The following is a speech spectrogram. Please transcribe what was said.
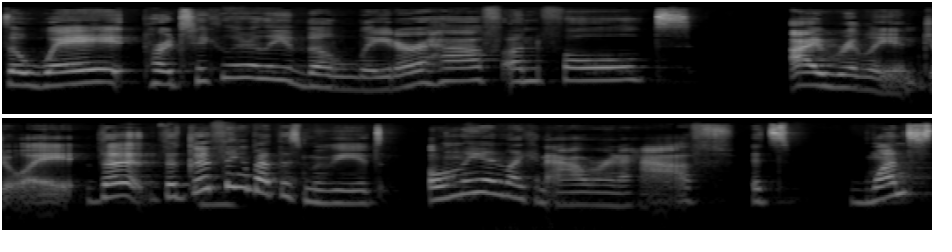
the way particularly the later half unfolds, I really enjoy. The the good thing about this movie, it's only in like an hour and a half. It's once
